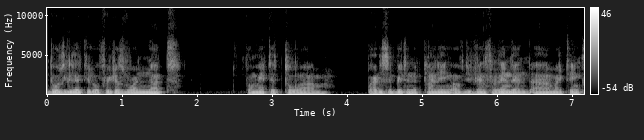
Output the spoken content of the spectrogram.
those elected officials were not permitted to um, participate in the planning of the events in Linden. Um, I think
